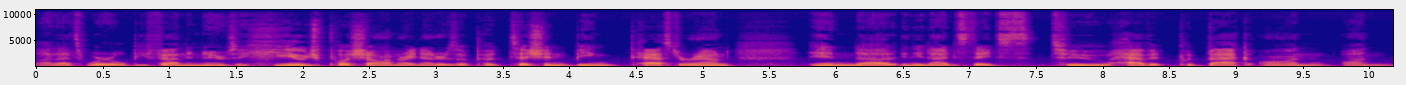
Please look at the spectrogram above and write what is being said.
Uh, that's where it will be found. And there's a huge push on right now. There's a petition being passed around in uh, in the United States to have it put back on on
